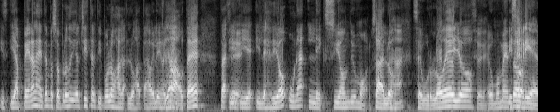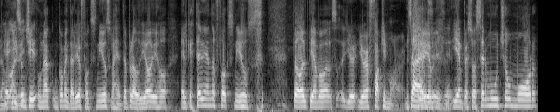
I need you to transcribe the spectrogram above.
y, y apenas la gente empezó a aplaudir el chiste el tipo los, los atajó y le dijo ya Ajá. va ustedes y- Sí. y, y les dio una lección de humor. O sea, los, se burló de ellos. Sí. En un momento. Y se rieron eh, hizo un, una- un comentario de Fox News. La gente aplaudió y dijo: El que esté viendo Fox News todo el tiempo, you're, you're a fucking moron. O sea, Sí, y, sí, sí. y empezó a hacer mucho humor.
